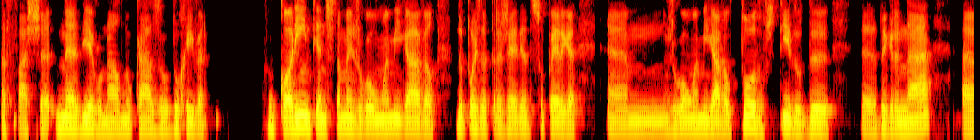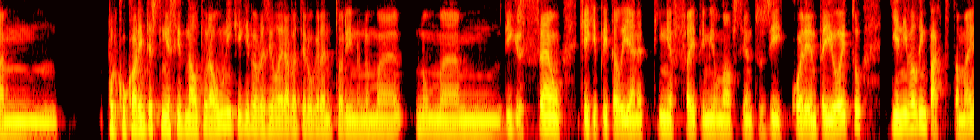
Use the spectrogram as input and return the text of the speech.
a faixa na diagonal, no caso do River. O Corinthians também jogou um amigável depois da tragédia de Superga, um, jogou um amigável todo vestido de, uh, de grená. Um, porque o Corinthians tinha sido na altura a única equipa brasileira a bater o Grande Torino numa, numa hum, digressão que a equipa italiana tinha feito em 1948 e a nível de impacto também,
